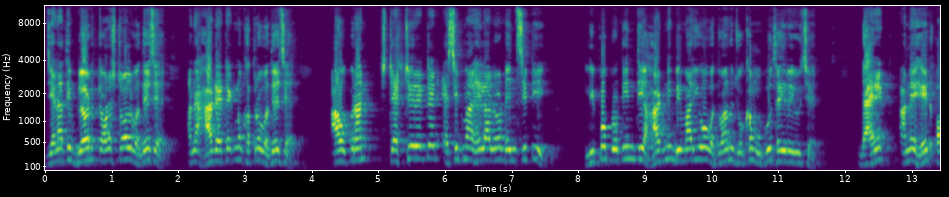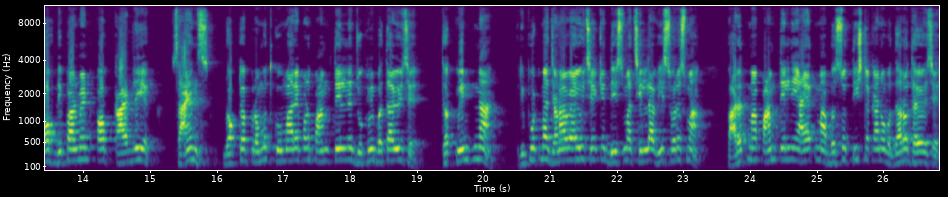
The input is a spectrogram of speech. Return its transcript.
જેનાથી બ્લડ કોલેસ્ટ્રોલ વધે છે અને હાર્ટ એટેકનો ખતરો વધે છે. આ ઉપરાંત સ્ટેચ્યુરેટેડ એસિડમાં રહેલા લો ડેન્સિટી લિપોપ્રોટીનથી હાર્ટની બીમારીઓ વધવાનું જોખમ ઊભું થઈ રહ્યું છે. ડાયરેક્ટ અને head of department of cardiac science doctor Pramod કુમારે પણ પામ તેલને જોખમી બતાવ્યું છે. ધ ક્વિન્ટના રિપોર્ટમાં જણાવાયું છે કે દેશમાં છેલ્લા વીસ વર્ષમાં ભારતમાં પામ તેલની આયાતમાં બસો ત્રીસ ટકાનો વધારો થયો છે.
